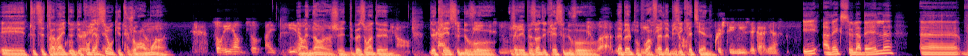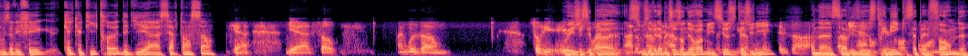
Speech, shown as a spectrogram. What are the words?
Et tout ce travail de, de conversion qui est toujours en moi. Et maintenant, j'ai besoin de, de créer ce nouveau, j'avais besoin de créer ce nouveau uh, label pour pouvoir faire de la musique chrétienne. Et avec ce label, euh, vous avez fait quelques titres dédiés à certains saints. oui, je ne sais pas si vous avez la même chose en Europe, mais ici aux États-Unis, on a un service de streaming qui s'appelle Formed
